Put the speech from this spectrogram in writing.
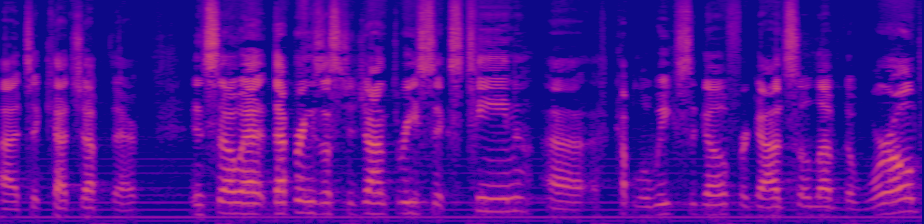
uh, to catch up there. And so uh, that brings us to John 3.16. Uh, a couple of weeks ago, for God so loved the world,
